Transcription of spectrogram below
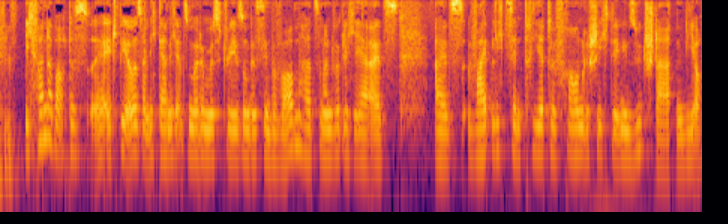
ich fand aber auch, dass äh, HBO es eigentlich gar nicht als Murder Mystery so ein bisschen beworben hat, sondern wirklich eher als als weiblich zentrierte Frauengeschichte in den Südstaaten, die auch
